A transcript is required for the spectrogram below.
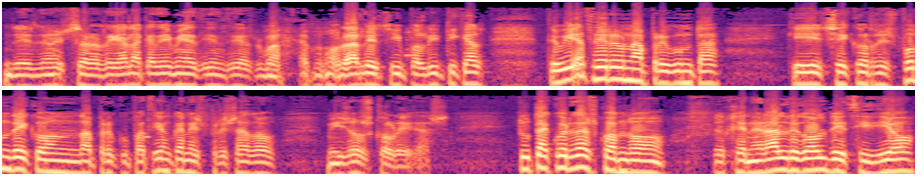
de nuestra Real Academia de Ciencias Morales y Políticas, te voy a hacer una pregunta que se corresponde con la preocupación que han expresado mis dos colegas. ¿Tú te acuerdas cuando el general de Gaulle decidió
